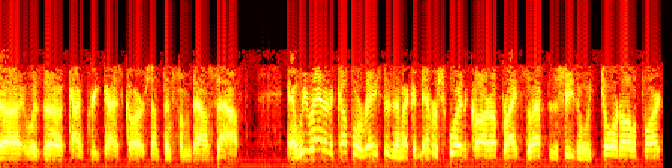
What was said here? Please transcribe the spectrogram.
uh, it was a concrete guy's car or something from down south. And we ran it a couple of races, and I could never square the car up right. So after the season, we tore it all apart,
